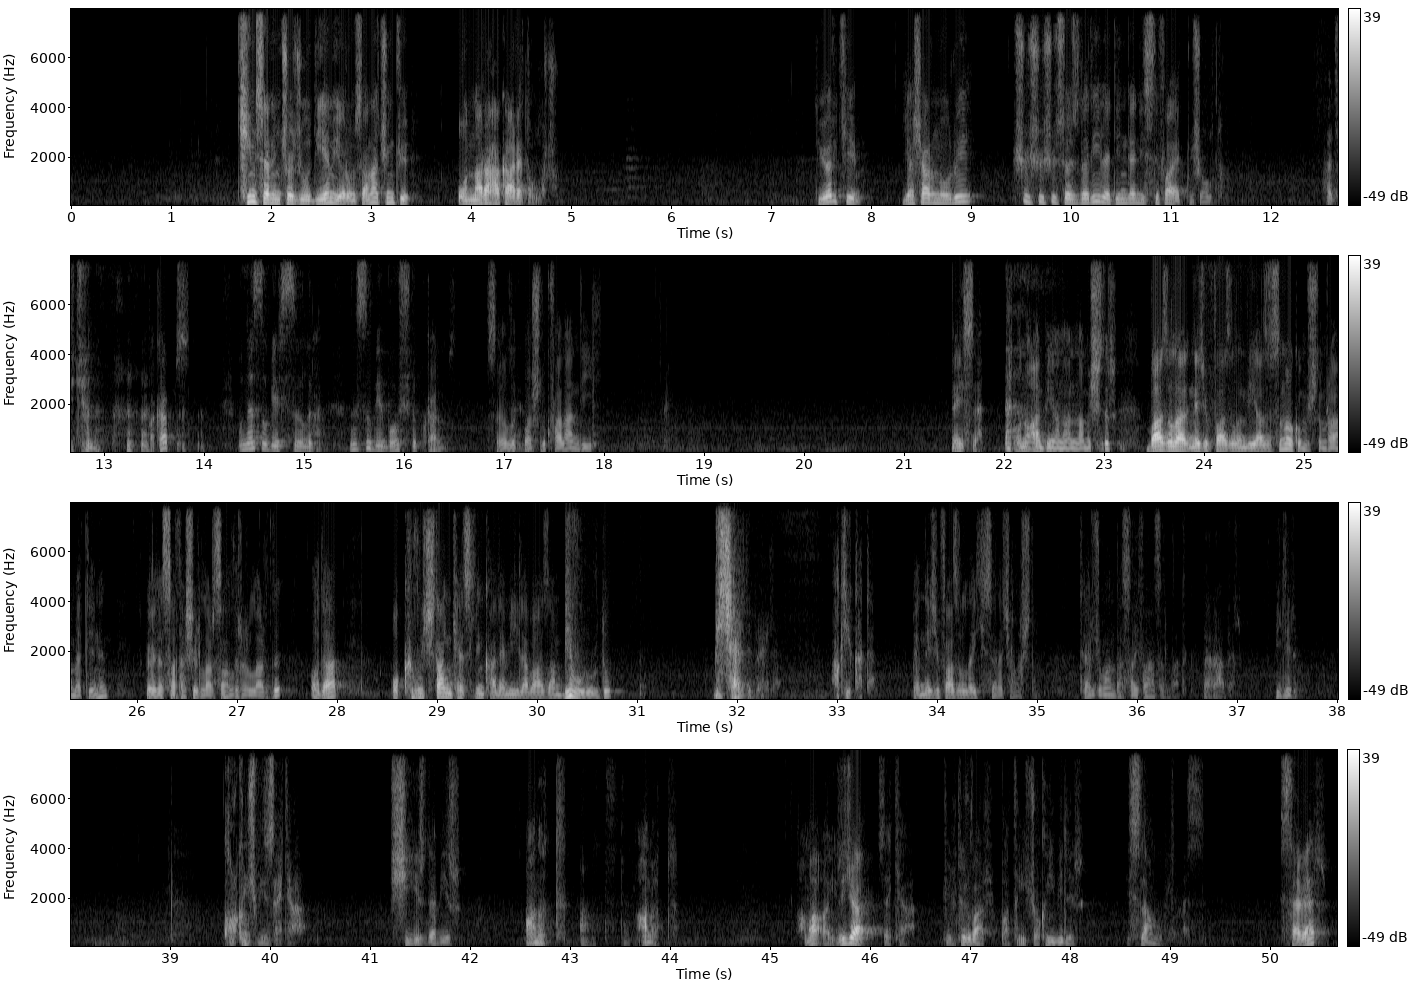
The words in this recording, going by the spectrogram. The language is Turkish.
Kimsenin çocuğu diyemiyorum sana çünkü onlara hakaret olur. Diyor ki Yaşar Nuri şu şu şu sözleriyle dinden istifa etmiş oldu. Hadi canım. Bakar mısın? Bu nasıl bir sığlık? Nasıl bir boşluk? Bakar mısın? Sığlık boşluk falan değil. Neyse. Onu anlayan anlamıştır. Bazılar Necip Fazıl'ın bir yazısını okumuştum rahmetlinin. Böyle sataşırlar, saldırırlardı. O da o kılıçtan keskin kalemiyle bazen bir vururdu. Biçerdi böyle. Hakikaten. Ben Necip Fazıl'la iki sene çalıştım. Tercümanda sayfa hazırladık beraber. Bilirim. Korkunç bir zeka. Şiirde bir anıt. Tabii. Anıt. Ama ayrıca zeka, kültür var. Batıyı çok iyi bilir. İslam'ı bilmez. Sever,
